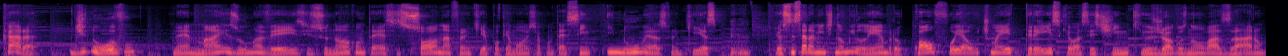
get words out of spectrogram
cara, de novo, né, mais uma vez, isso não acontece só na franquia Pokémon, isso acontece em inúmeras franquias. Eu sinceramente não me lembro qual foi a última E3 que eu assisti em que os jogos não vazaram,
